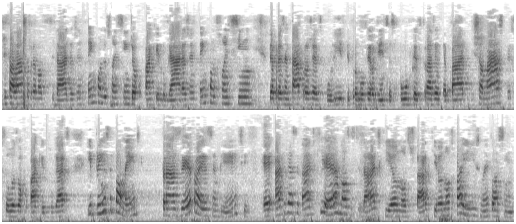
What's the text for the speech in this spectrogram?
de falar sobre a nossa cidade, a gente tem condições sim de ocupar aquele lugar, a gente tem condições sim de apresentar projetos políticos, de promover audiências públicas, de trazer o debate, de chamar as pessoas a ocupar aqueles lugares e, principalmente, trazer para esse ambiente é a diversidade que é a nossa cidade, que é o nosso estado, que é o nosso país, né? Então, assim,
